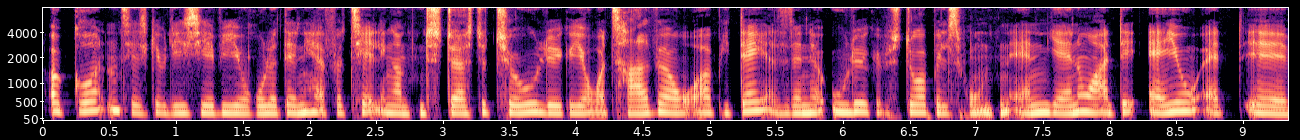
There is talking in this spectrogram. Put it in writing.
Og grunden til, skal vi lige sige, at vi ruller den her fortælling om den største togulykke i over 30 år op i dag, altså den her ulykke på Storebæltsbroen den 2. januar, det er jo, at øh,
